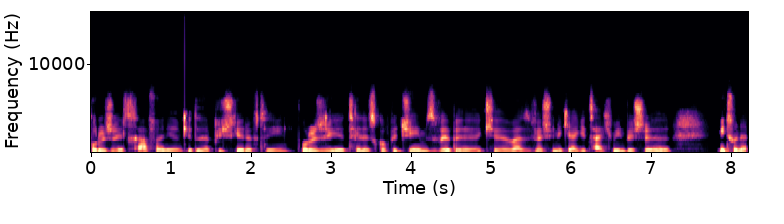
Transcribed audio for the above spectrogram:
پروژه خفنی هم که در پیش گرفته این پروژه تلسکوپ جیمز وبه که وظیفش اینه که اگه تکمیل بشه می‌تونه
